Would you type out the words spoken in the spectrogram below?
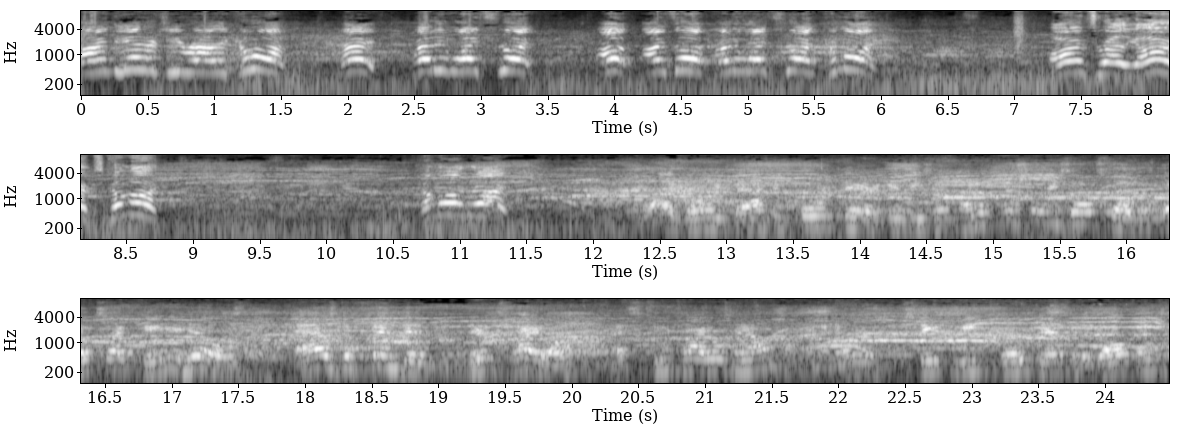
Find the energy, Riley. Come on. Hey, red and white stripe. Up, eyes up. Red and white stripe. Come on. Arms, Riley. Arms. Come on. Come on, right. A lot of going back and forth there. Again, these are unofficial results, though, but it looks like Dana Hills has defended their title. That's two titles now, and another state meet berth there for the Dolphins.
